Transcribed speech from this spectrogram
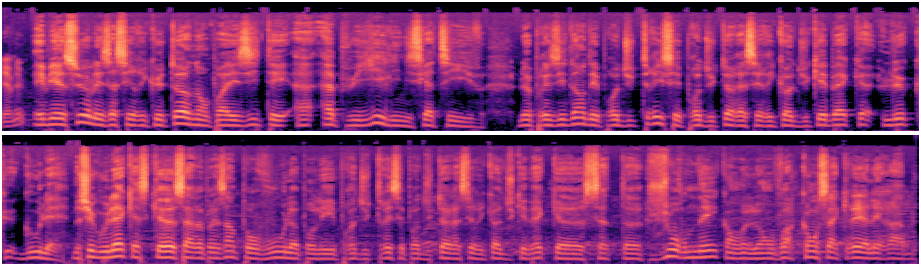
Bienvenue. Et bien sûr, les acériculteurs n'ont pas hésité à appuyer l'initiative. Le président des productrices et producteurs acéricoles du Québec, Luc Goulet. Monsieur Goulet, qu'est-ce que ça représente pour vous, là, pour les productrices et producteurs acéricoles du Québec, euh, cette euh, journée qu'on va consacrer à l'érable?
